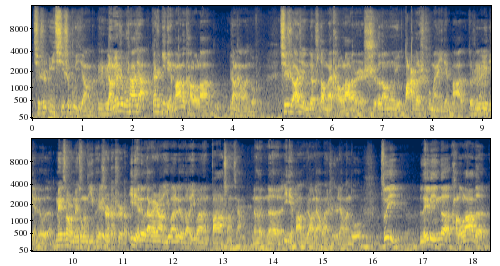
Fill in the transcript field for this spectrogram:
其实预期是不一样的，两边是不差价，但是一点八的卡罗拉让两万多。其实，而且你要知道，买卡罗拉的人，十个当中有八个是不买一点八的，都是买一点六的。没错没错中低配的。是的是的一点六大概让一万六到一万八上下，那么呃一点八的让两万甚至两万多，所以雷凌的卡罗拉的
